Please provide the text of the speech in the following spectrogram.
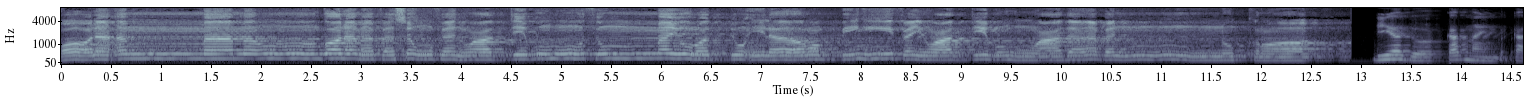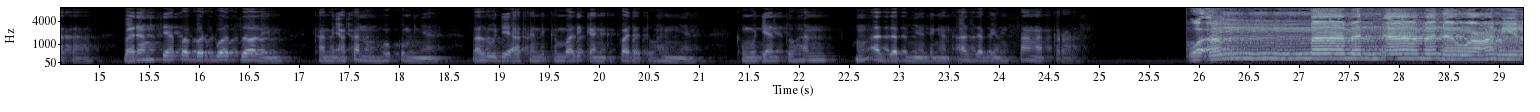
قال أما من ظلم فسوف نعذبه ثم يرد إلى ربه فيعذبه عذابا نكرا Dia Zulkarnain berkata, Barang siapa berbuat zalim, kami akan menghukumnya, lalu dia akan dikembalikan kepada Tuhannya. Kemudian Tuhan mengazabnya dengan azab yang sangat keras. وأما من آمن وعمل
